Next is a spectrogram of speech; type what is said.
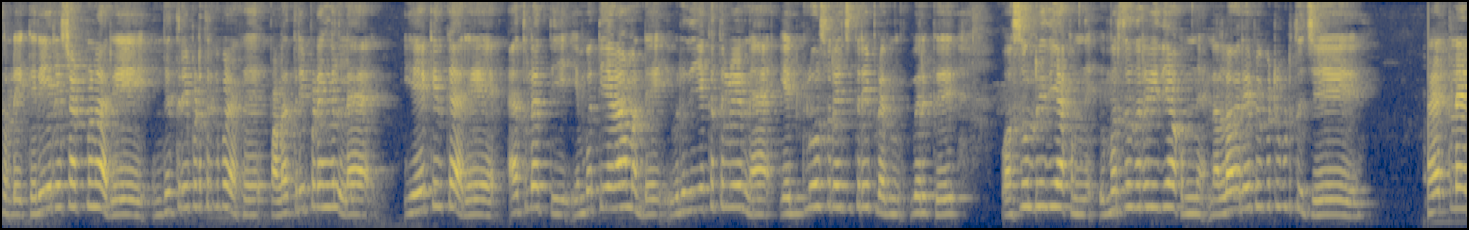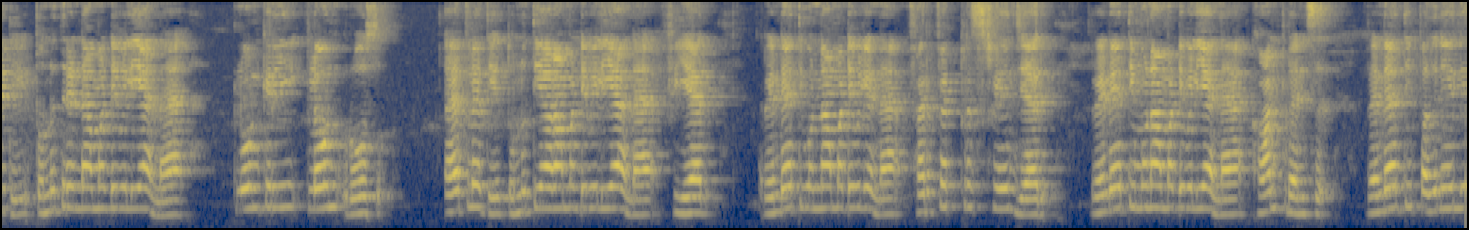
தன்னுடைய கெரியரை ஸ்டார்ட் பண்ணார். இந்த திரைப்படத்திற்கு பிறகு பல திரைப்படங்களில் இயக்கியிருக்காரு. ஆயிரத்தி தொள்ளாயிரத்தி எண்பத்தி ஏழாம் ஆண்டு இவரது இயக்கத்தில் வெளியான எட் க்ளோஸ் ரேஜ் திரைப்படம் இவருக்கு வசூல் ரீதியாகவும் விமர்சன ரீதியாகவும் நல்ல வரவேற்பை பெற்று கொடுத்துச்சு. ஆயிரத்தி தொள்ளாயிரத்தி தொண்ணூற்றி ரெண்டாம் ஆண்டு வெளியான க்ளோன் கெரி க்ளோன் ரோஸ் ஆயிரத்தி தொள்ளாயிரத்தி தொண்ணூற்றி ஆறாம் ஆண்டு வெளியான ஃபியர் ரெண்டாயிரத்தி ஒன்றாம் ஆண்டு வெளியான பர்ஃபெக்ட் ஸ்ட்ரேஞ்சர் ரெண்டாயிரத்தி மூணாம் ஆண்டு வெளியான கான்ஃபிடென்ஸ் ரெண்டாயிரத்தி பதினேழு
